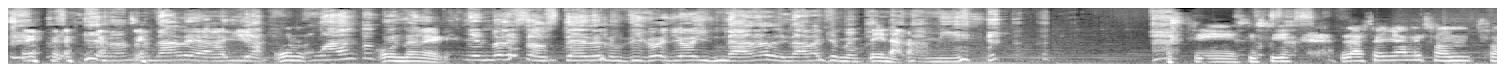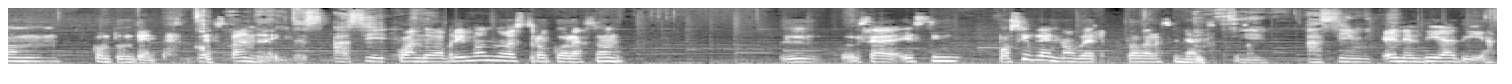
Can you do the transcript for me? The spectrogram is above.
le dieron nada de águila. ¿Cuánto tiempo pidiéndoles a ustedes, les digo yo, y nada de nada que me pidan a mí? sí, sí, sí. Las señales son, son contundentes, están ahí. Así. Cuando abrimos nuestro corazón, o sea, es imposible no ver todas las señales. Sí. Así. En el día a día.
